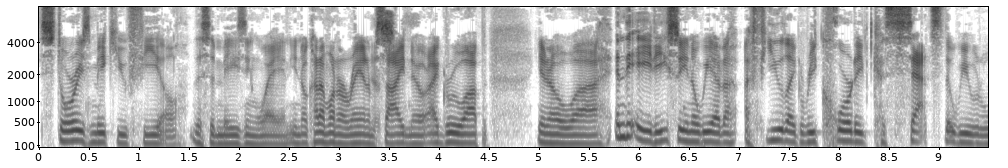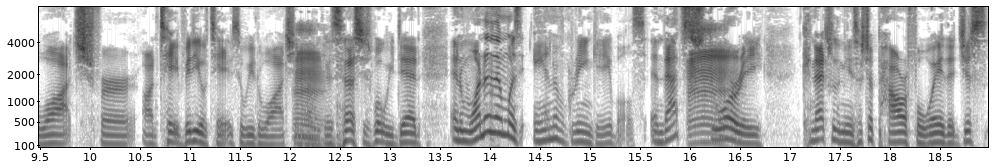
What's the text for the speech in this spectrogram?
stories make you feel this amazing way. And, you know, kind of on a random yes. side note, I grew up, you know, uh, in the 80s. So, you know, we had a, a, few like recorded cassettes that we would watch for on tape, videotapes that we'd watch, you mm. know, because that's just what we did. And one of them was Anne of Green Gables. And that mm. story connects with me in such a powerful way that just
